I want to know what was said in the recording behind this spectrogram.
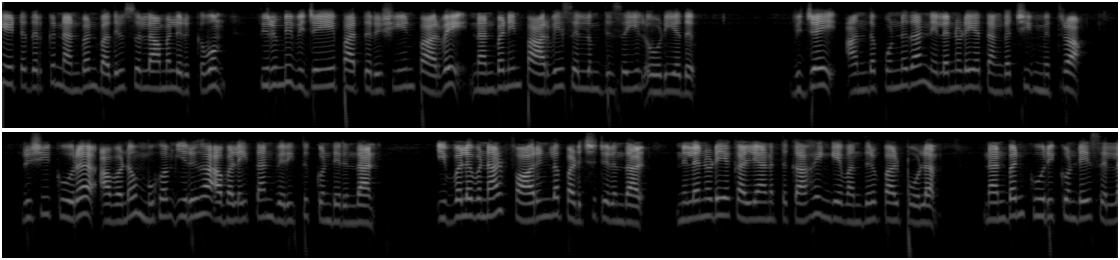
கேட்டதற்கு நண்பன் பதில் சொல்லாமல் இருக்கவும் திரும்பி விஜயை பார்த்த ரிஷியின் பார்வை நண்பனின் பார்வை செல்லும் திசையில் ஓடியது. விஜய் அந்த பொண்ணுதான் நிலனுடைய தங்கச்சி மித்ரா. ரிஷி கூற அவனும் முகம் இருக அவளைத்தான் வெறித்து கொண்டிருந்தான். இவ்வளவு நாள் ஃபாரின்ல படிச்சுட்டு இருந்தாள். நிலனுடைய கல்யாணத்துக்காக இங்கே வந்திருப்பாள் போல. நண்பன் கூறிக்கொண்டே செல்ல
